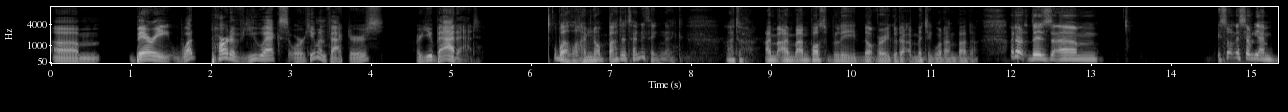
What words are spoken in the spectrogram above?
Um, Barry, what part of UX or human factors are you bad at? Well, I'm not bad at anything, Nick. I don't, I'm, I'm, I'm possibly not very good at admitting what I'm bad at. I don't. There's, um, it's not necessarily I'm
